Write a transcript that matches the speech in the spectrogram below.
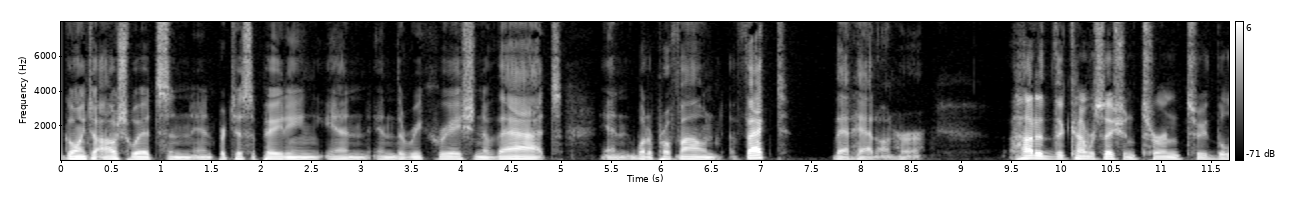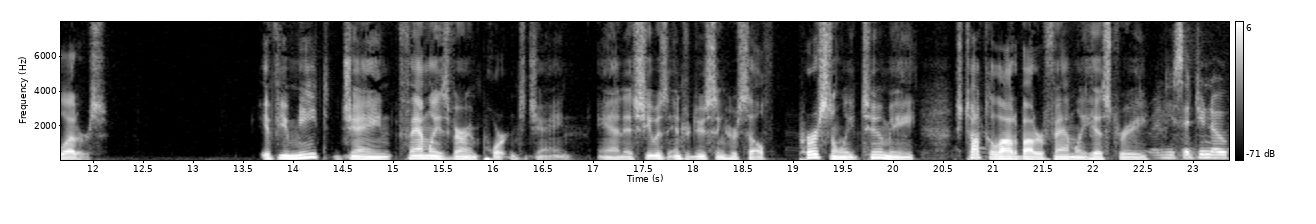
going to Auschwitz and, and participating in, in the recreation of that and what a profound effect that had on her. How did the conversation turn to the letters? If you meet Jane, family is very important to Jane. And as she was introducing herself personally to me, she talked a lot about her family history. And he said, You know,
